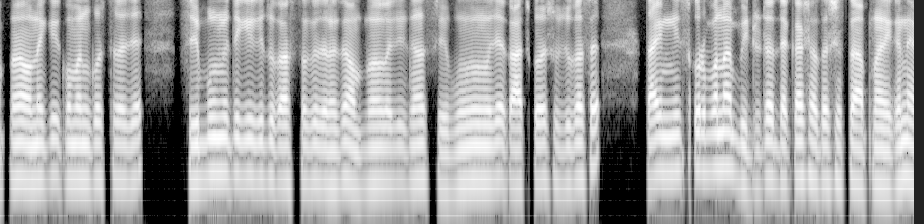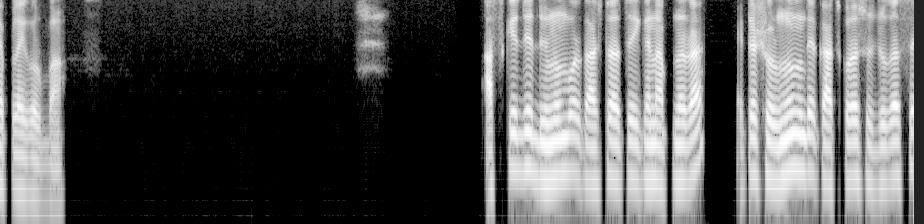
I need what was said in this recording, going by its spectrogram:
আপনারা অনেকেই কমেন্ট করছে যে, শ্রীভূমি থেকে কিছু কাজ থাকে জানাতে আপনারা এখানে শ্রীভূমি যে কাজ করার সুযোগ আছে। তাই মিস করব না, ভিডিওটা দেখার সাথে সাথে আপনার এখানে অ্যাপ্লাই করবা। আজকে যে দুই নম্বর কাজটা আছে, এখানে আপনারা একটা শোরুমের মধ্যে কাজ করার সুযোগ আছে।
